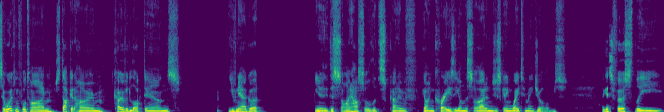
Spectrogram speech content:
so working full time, stuck at home, COVID lockdowns. You've now got, you know, this side hustle that's kind of going crazy on the side and just getting way too many jobs. I guess, firstly,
